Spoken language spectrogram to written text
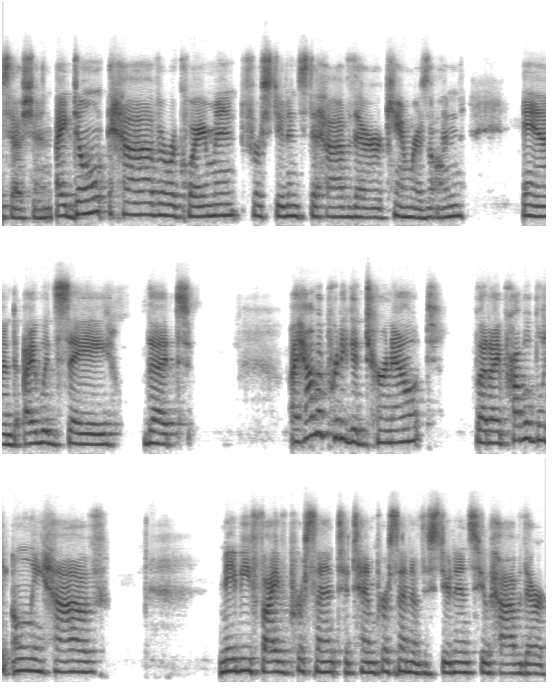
session. I don't have a requirement for students to have their cameras on, and I would say that I have a pretty good turnout, but I probably only have maybe five percent to ten percent of the students who have their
